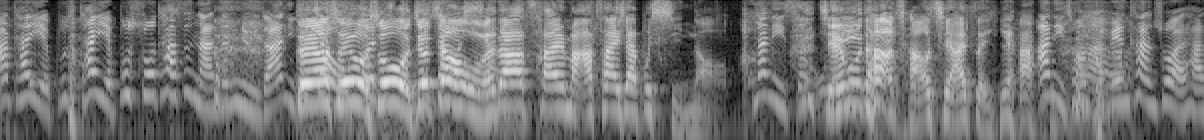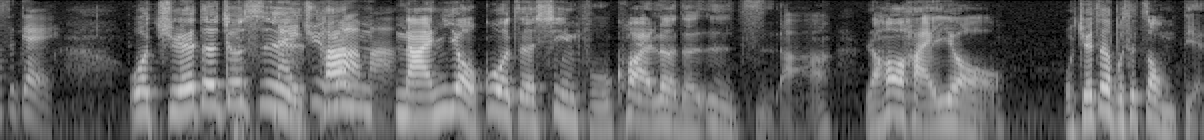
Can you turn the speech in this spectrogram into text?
啊，他也不 他也不说他是男的女的啊，你对啊，所以我说我就叫我们大家猜嘛，啊、猜一下不行哦。那你从 节目都要吵起来怎样？啊，你从哪边看出来他是 gay？我觉得就是一句话她男友过着幸福快乐的日子啊，然后还有。我觉得这个不是重点，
